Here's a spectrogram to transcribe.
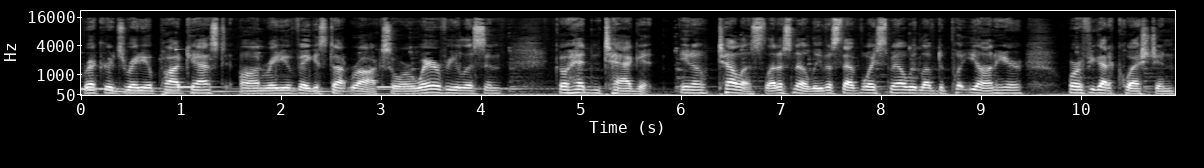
Records radio podcast on radiovegas.rocks or wherever you listen. Go ahead and tag it. You know, tell us. Let us know. Leave us that voicemail. We'd love to put you on here. Or if you got a question,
